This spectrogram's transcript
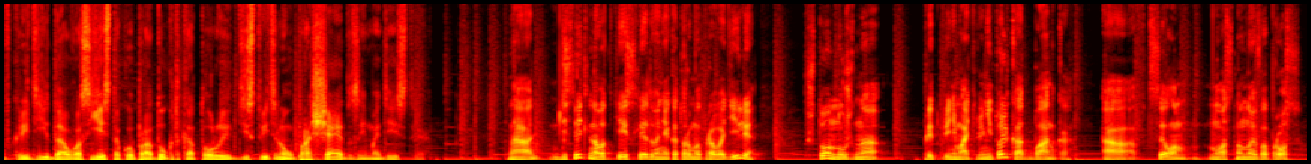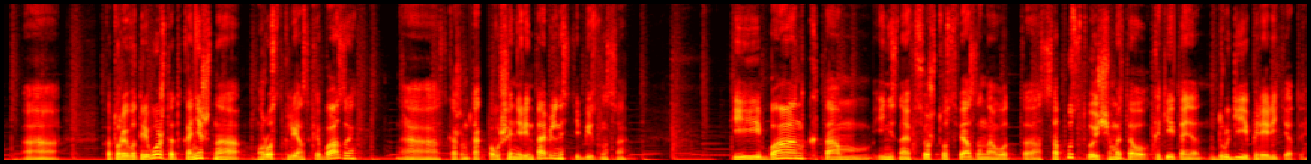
в кредит, да, у вас есть такой продукт, который действительно упрощает взаимодействие. А, действительно, вот те исследования, которые мы проводили, что нужно предпринимателю не только от банка, а в целом, ну, основной вопрос, а, который его тревожит, это, конечно, рост клиентской базы, а, скажем так, повышение рентабельности бизнеса. И банк там, и не знаю, все, что связано вот с сопутствующим, это какие-то другие приоритеты.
